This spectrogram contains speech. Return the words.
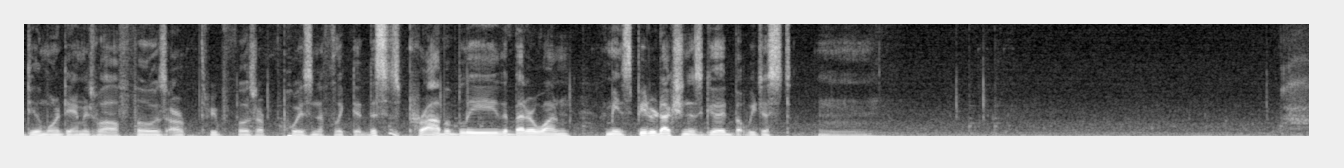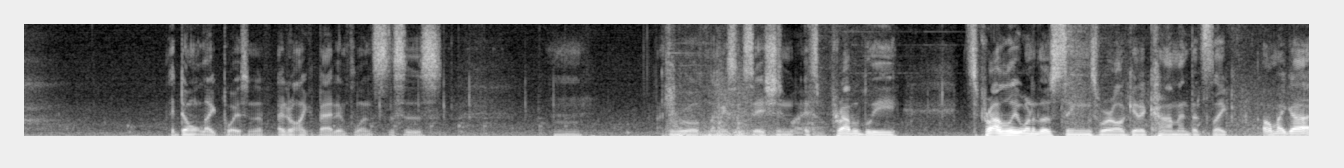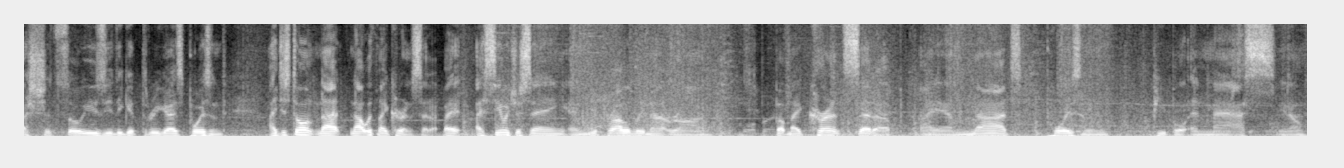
Deal more damage while foes are three foes are poison afflicted. This is probably the better one. I mean, speed reduction is good, but we just. Mm. I don't like poison. I don't like bad influence. This is. Mm. I think we'll go with numbing sensation. It's probably. It's probably one of those things where I'll get a comment that's like, "Oh my gosh, it's so easy to get three guys poisoned." I just don't not not with my current setup. I I see what you're saying, and you're probably not wrong. But my current setup, I am not poisoning people en masse. You know.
